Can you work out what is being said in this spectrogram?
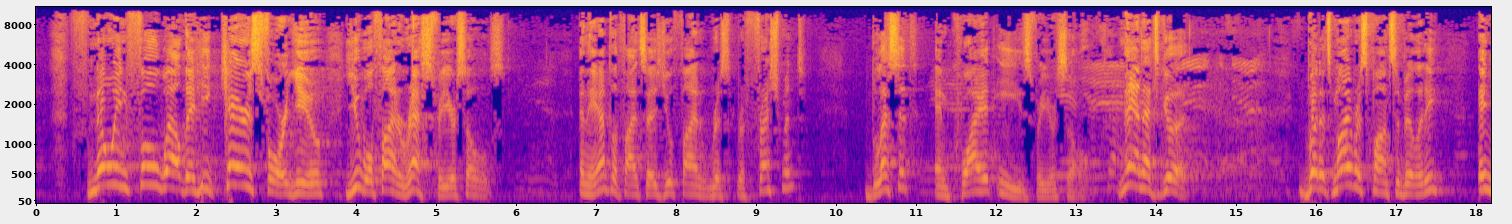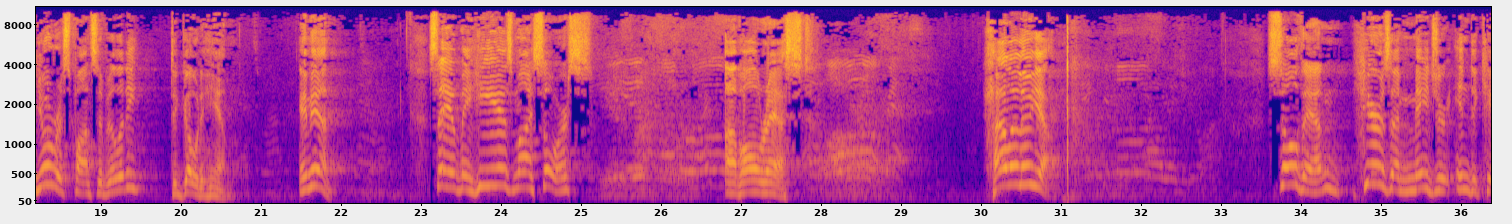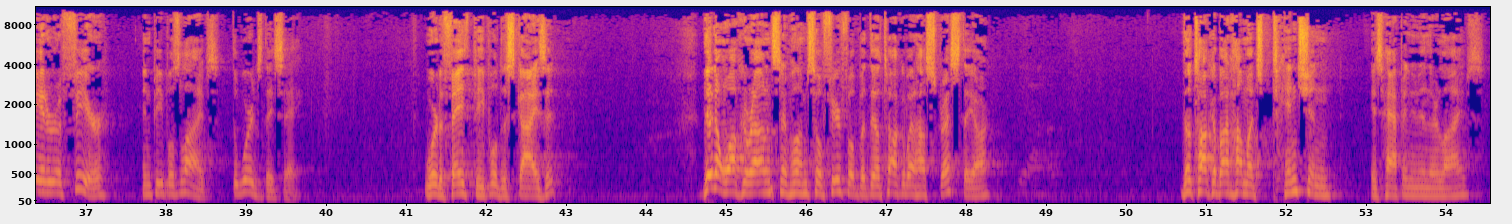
knowing full well that He cares for you, you will find rest for your souls. And the Amplified says you'll find res- refreshment, blessed, and quiet ease for your soul. Man, that's good. But it's my responsibility and your responsibility to go to Him. Amen. Say with me, He is my source of all rest. Hallelujah. So then, here's a major indicator of fear in people's lives the words they say. Word of faith people disguise it. They don't walk around and say, Well, I'm so fearful, but they'll talk about how stressed they are. They'll talk about how much tension is happening in their lives.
